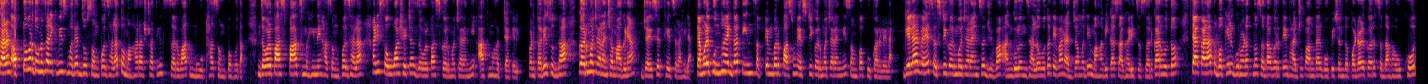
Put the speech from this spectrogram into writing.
कारण ऑक्टोबर दोन हजार एकवीसमध्ये जो संप झाला तो महाराष्ट्रातील सर्वात मोठा संप होता. जवळपास पाच महिने हा संप झाला आणि सव्वाशेच्या जवळपास कर्मचाऱ्यांनी आत्महत्या केली. पण तरी सुद्धा कर्मचाऱ्यांच्या मागण्या जैसे थेच राहिल्या. त्यामुळे पुन्हा एकदा तीन सप्टेंबरपासून एस टी कर्मचाऱ्यांनी संप पुकारलेला आहे. गेल्या वेळेस एस टी कर्मचाऱ्यांचं जेव्हा आंदोलन झालं होतं तेव्हा राज्यामध्ये महाविकास आघाडीचं सरकार होतं. त्या काळात वकील गुरुरत्न सदावर्ते भाजप आमदार गोपीचंद पडळकर सदाभाऊ खोत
